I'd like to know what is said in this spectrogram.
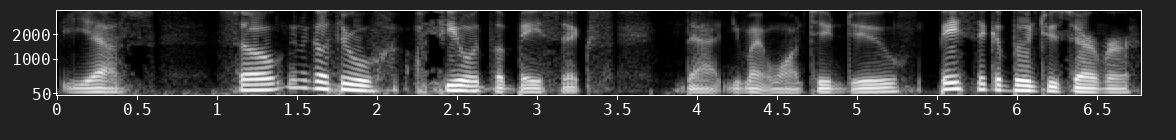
yes. So, I'm going to go through a few of the basics that you might want to do. Basic Ubuntu server.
